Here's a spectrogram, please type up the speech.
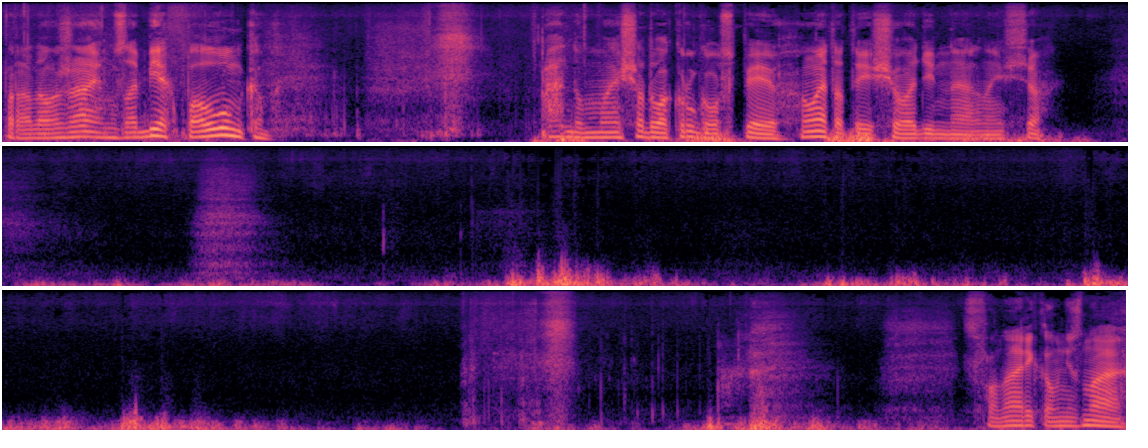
Продолжаем забег по лункам. Думаю, еще два круга успею. Ну, этот и еще один, наверное, и все. С фонариком не знаю,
